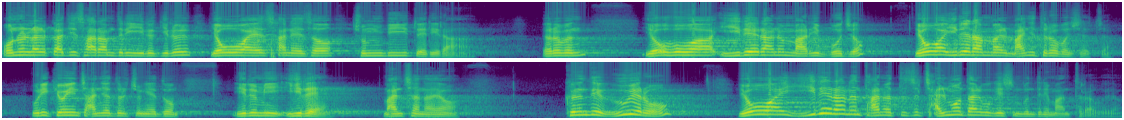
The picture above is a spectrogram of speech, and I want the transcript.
오늘날까지 사람들이 이르기를 여호와의 산에서 준비되리라. 여러분, 여호와 이레라는 말이 뭐죠? 여호와 이레란 말 많이 들어보셨죠? 우리 교인 자녀들 중에도 이름이 이레 많잖아요. 그런데 의외로 여호와의 이레라는 단어 뜻을 잘못 알고 계신 분들이 많더라고요.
